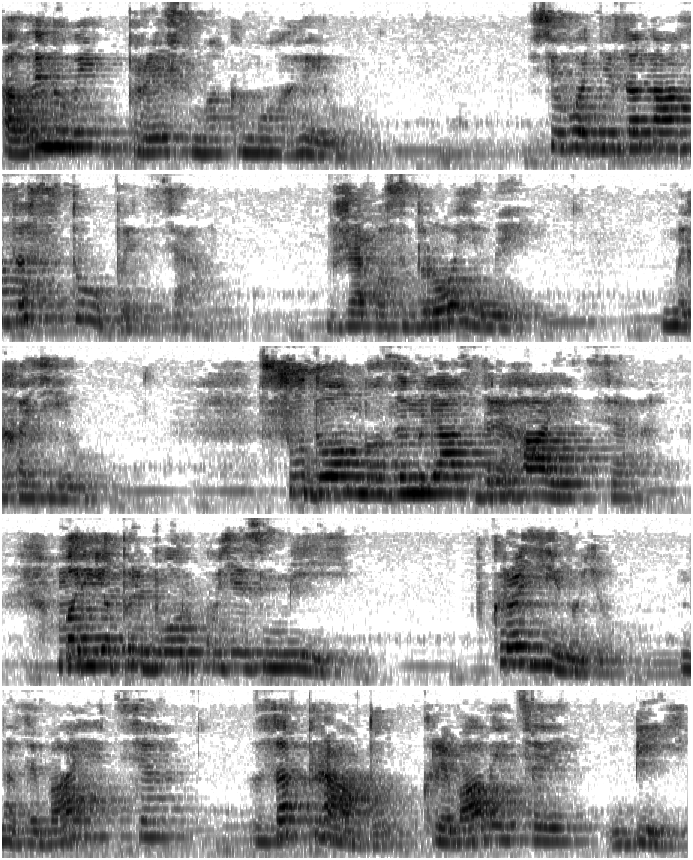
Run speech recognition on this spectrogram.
калиновий присмак могил. Сьогодні за нас заступиться вже озброєний Михаїл. Судомно земля здригається, Марія приборкує змій. Вкраїною називається за правду кривавий цей бій.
